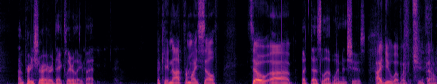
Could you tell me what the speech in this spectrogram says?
I'm pretty sure I heard that clearly, but Okay, not for myself. So uh but does love women's shoes. I do love women's shoes though.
